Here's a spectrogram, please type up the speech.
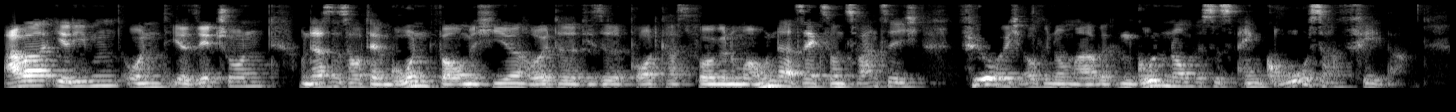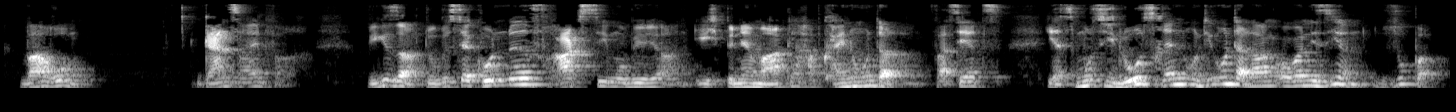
Aber ihr Lieben, und ihr seht schon, und das ist auch der Grund, warum ich hier heute diese Podcast-Folge Nummer 126 für euch aufgenommen habe. Im Grunde genommen ist es ein großer Fehler. Warum? Ganz einfach. Wie gesagt, du bist der Kunde, fragst die Immobilie an. Ich bin der Makler, habe keine Unterlagen. Was jetzt? Jetzt muss ich losrennen und die Unterlagen organisieren. Super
